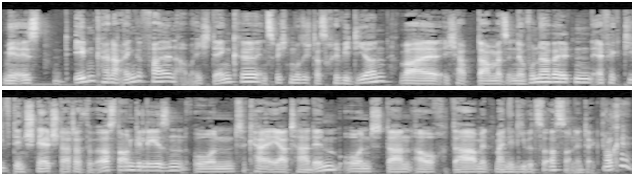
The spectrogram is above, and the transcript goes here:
Mir ist eben keiner eingefallen, aber ich denke, inzwischen muss ich das revidieren, weil ich habe damals in der Wunderwelten effektiv den Schnellstarter The Earthdown gelesen und und KR Tadim und dann auch damit meine Liebe zu Osson entdeckt. Okay,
